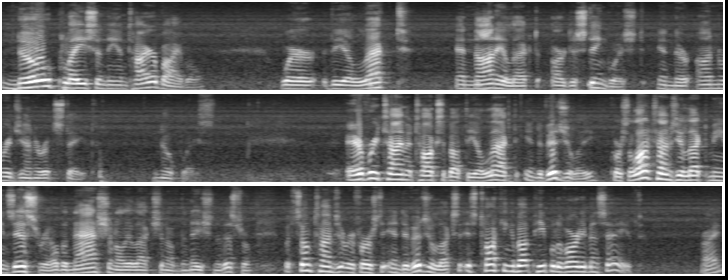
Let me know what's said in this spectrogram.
no place in the entire Bible where the elect and non elect are distinguished in their unregenerate state. No place. Every time it talks about the elect individually, of course, a lot of times the elect means Israel, the national election of the nation of Israel, but sometimes it refers to individual election. It's talking about people who've already been saved, right?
